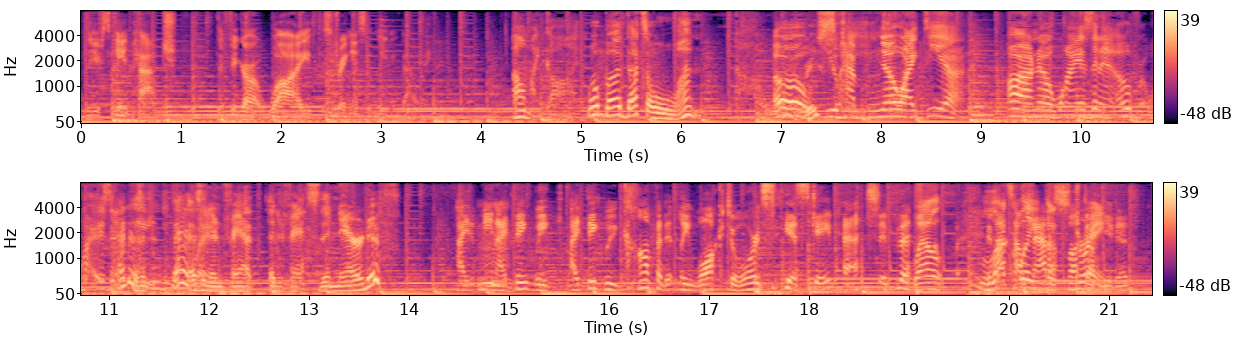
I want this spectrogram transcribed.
the escape hatch to figure out why the string isn't leading that way. Oh my god. Well, bud, that's a one. Oh, Risky. you have no idea. Oh no, why isn't it over? Why isn't That it doesn't. That that doesn't advance advance the narrative. I mean, I think we, I think we confidently walk towards the escape hatch. If that's Well, if that's how luckily bad the a fuck up string- you did.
